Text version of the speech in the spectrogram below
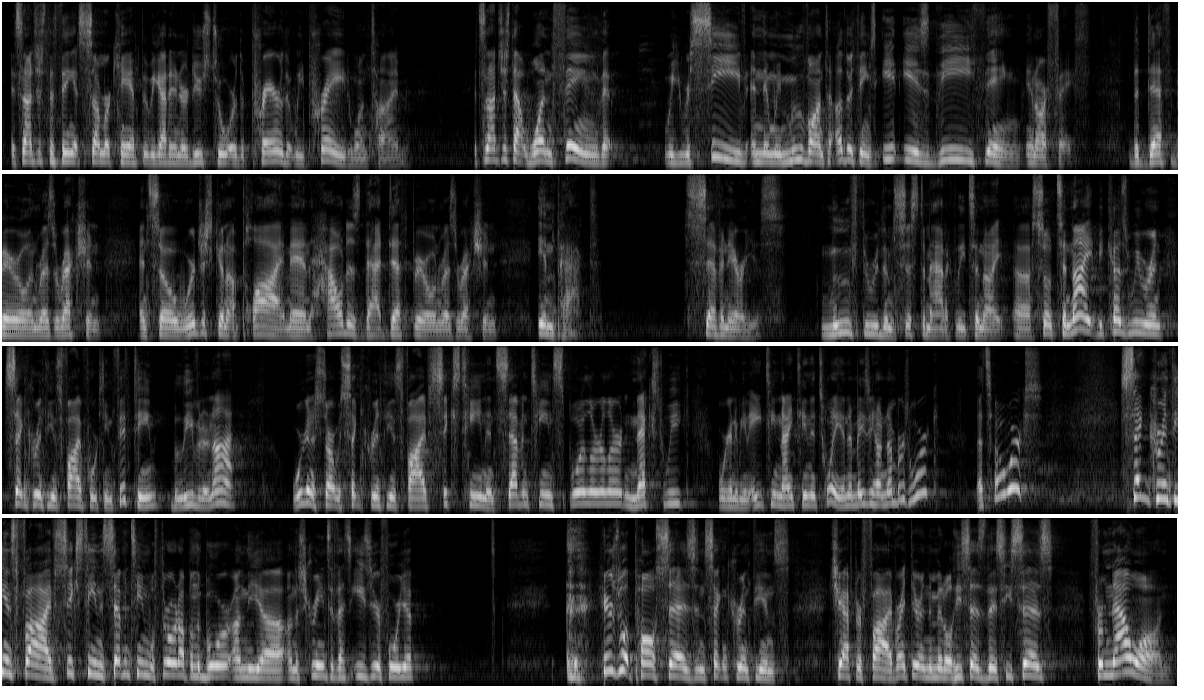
It's not just the thing at summer camp that we got introduced to or the prayer that we prayed one time. It's not just that one thing that we receive, and then we move on to other things. It is the thing in our faith the death, burial, and resurrection. And so we're just going to apply, man, how does that death, burial, and resurrection impact? Seven areas. Move through them systematically tonight. Uh, so tonight, because we were in 2 Corinthians 5, 14, 15, believe it or not, we're going to start with 2 Corinthians 5, 16, and 17. Spoiler alert, next week, we're going to be in 18, 19, and 20. And amazing how numbers work? That's how it works. 2 Corinthians 5, 16 and 17, we'll throw it up on the board, on the, uh, on the screens if that's easier for you. Here's what Paul says in 2 Corinthians chapter 5, right there in the middle. He says this He says, From now on,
